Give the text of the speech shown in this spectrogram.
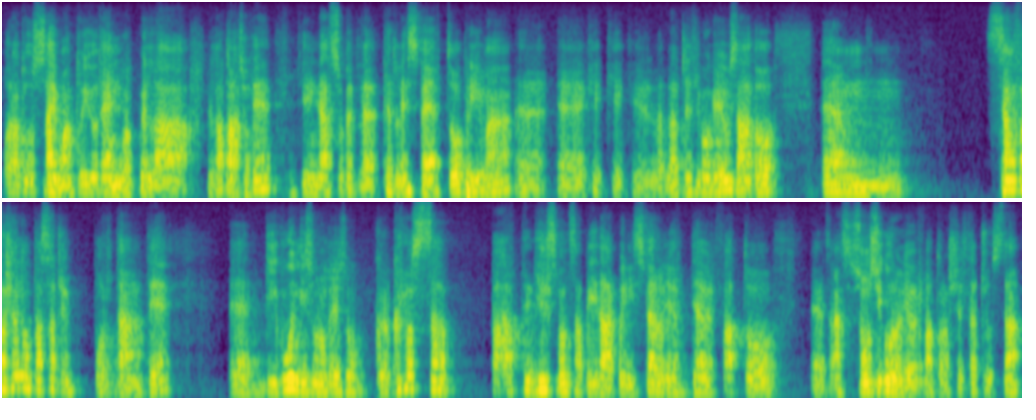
Ora tu sai quanto io tengo a quella, quella parte, ti ringrazio per, per l'esperto prima, eh, eh, che, che, che l'aggettivo che hai usato. Um, stiamo facendo un passaggio importante eh, di cui mi sono preso grossa parte di responsabilità, quindi spero di aver, di aver fatto, eh, anzi sono sicuro di aver fatto la scelta giusta,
